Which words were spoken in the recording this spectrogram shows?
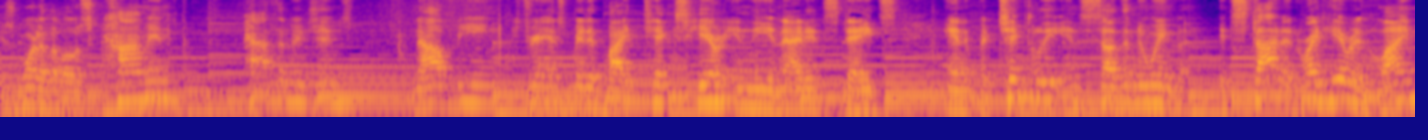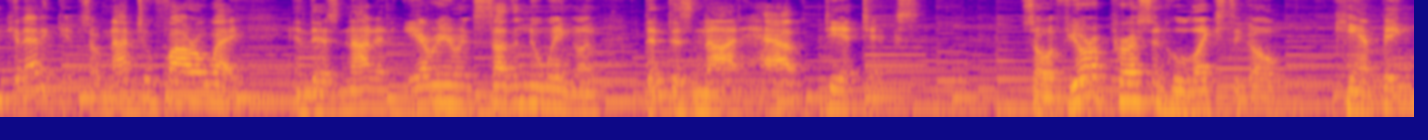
is one of the most common pathogens now being transmitted by ticks here in the United States and particularly in southern New England. It started right here in Lyme, Connecticut, so not too far away. And there's not an area in southern New England that does not have deer ticks. So if you're a person who likes to go camping,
